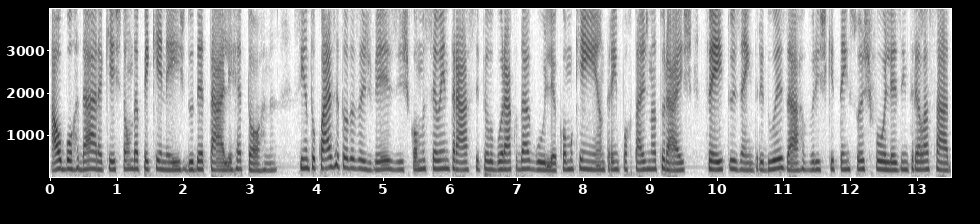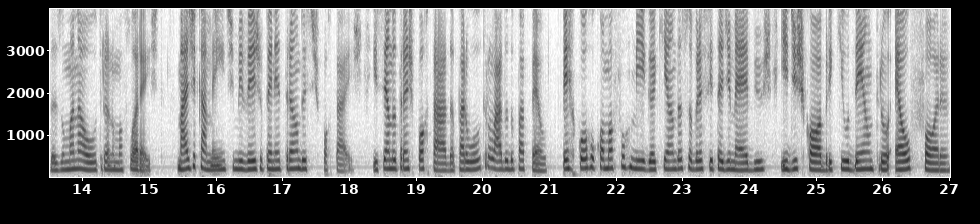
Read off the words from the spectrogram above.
Ao bordar, a questão da pequenez, do detalhe, retorna. Sinto quase todas as vezes como se eu entrasse pelo buraco da agulha, como quem entra em portais naturais, feitos entre duas árvores que têm suas folhas entrelaçadas uma na outra numa floresta. Magicamente, me vejo penetrando esses portais e sendo transportada para o outro lado do papel. Percorro como a formiga que anda sobre a fita de Mébius e descobre que o dentro é o fora,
